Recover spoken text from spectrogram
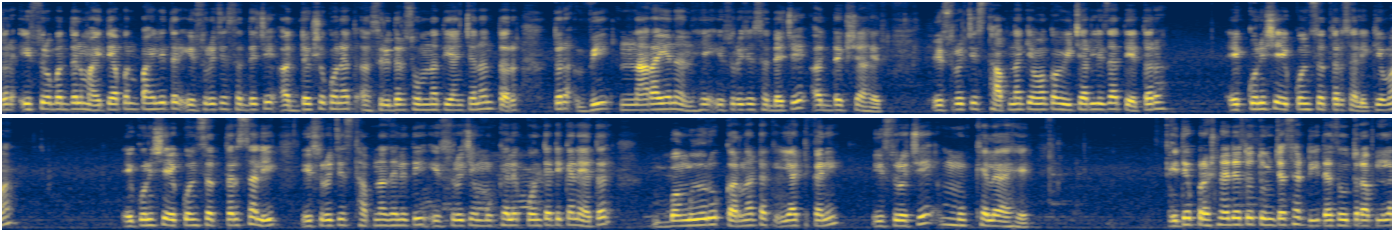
तर इस्रोबद्दल माहिती आपण पाहिली तर इस्रोचे सध्याचे अध्यक्ष कोण आहेत? श्रीधर सोमनाथ यांच्यानंतर तर व्ही. नारायणन हे इस्रोचे सध्याचे अध्यक्ष आहेत. इस्रोची स्थापना केव्हा केव्हा विचारली जाते? तर एकोणीसशे एकोणसत्तर साली किंवा एकोणीसशे एकोणसत्तर साली इस्रोची स्थापना झाली होती. इस्रोचे मुख्यालय कोणत्या ठिकाणी आहे? तर बंगळुरू कर्नाटक या ठिकाणी इस्रोचे मुख्यालय आहे. इथे प्रश्न देतो तुमच्यासाठी. त्याचं उत्तर आपल्याला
